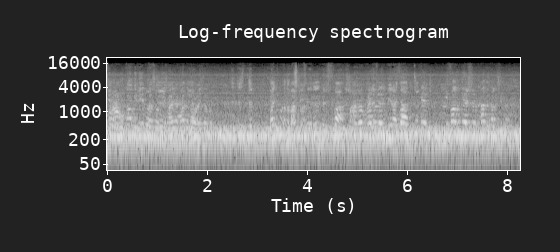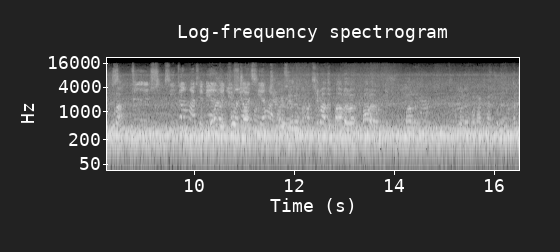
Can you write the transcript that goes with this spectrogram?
发个红包给你？把手机查一下，看多少像素？那那把，你放电视看着刚起来。五万。正好随便。起码得八百万，八百万，八百万。我来帮他看出来。他说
